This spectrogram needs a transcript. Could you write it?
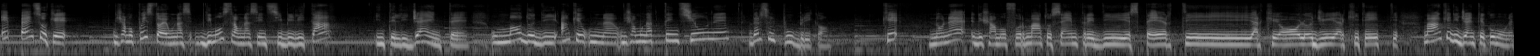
E penso che diciamo, questo una, dimostra una sensibilità intelligente, un modo di, anche un, diciamo, un'attenzione verso il pubblico, che non è diciamo, formato sempre di esperti, archeologi, architetti, ma anche di gente comune,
